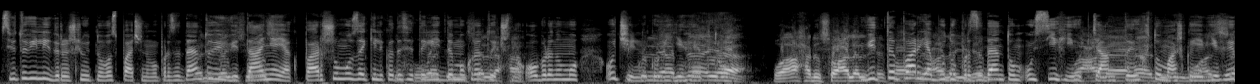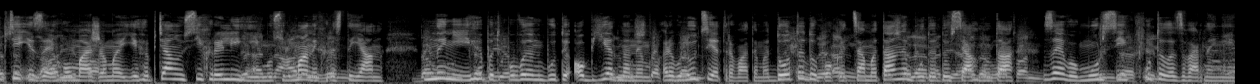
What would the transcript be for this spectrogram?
Світові лідери шлють новоспеченому президентові вітання як першому за кілька десятиліть демократично обраному очільникові Єгипту. Відтепер я буду президентом усіх єгиптян, тих, хто мешкає в Єгипті і за його межами, єгиптян усіх релігій, мусульман і християн. Нині Єгипет повинен бути об'єднаним. Революція триватиме доти, допоки ця мета не буде досягнута, заявив Мурсі у телезверненні.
